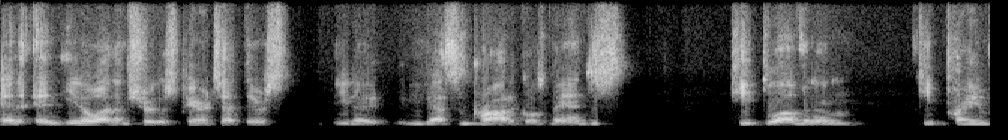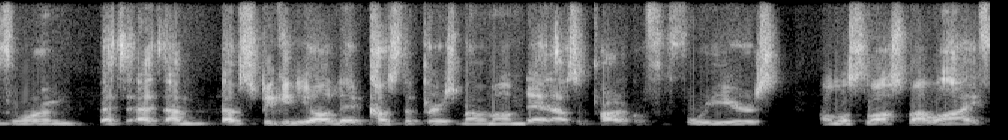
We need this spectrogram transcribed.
and and you know what? I'm sure there's parents out there. You know, you got some prodigals, man. Just keep loving them, keep praying for them. That's, that's I'm I'm speaking to you all day because of the prayers of my mom and dad. I was a prodigal for four years. Almost lost my life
